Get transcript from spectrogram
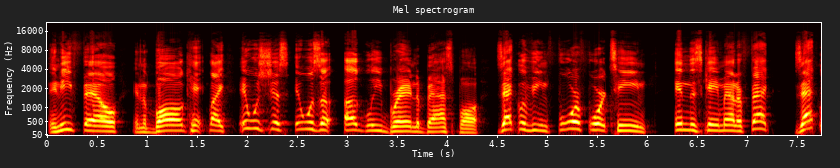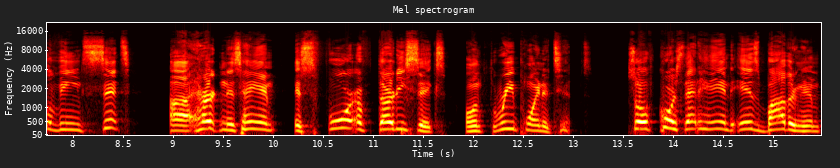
and he fell and the ball came. Like it was just it was an ugly brand of basketball. Zach LaVine 4-14 in this game. Matter of fact, Zach LaVine, since uh, hurting his hand is four of 36 on three point attempts. So of course that hand is bothering him,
